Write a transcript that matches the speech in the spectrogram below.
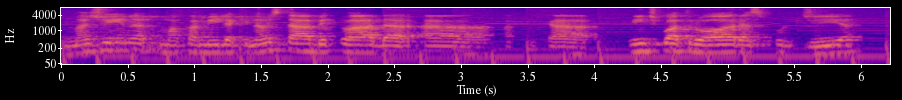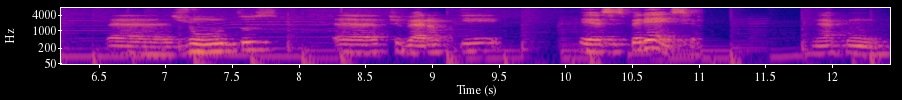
imagina uma família que não está habituada a, a ficar 24 horas por dia é, juntos, é, tiveram que ter essa experiência, né, com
